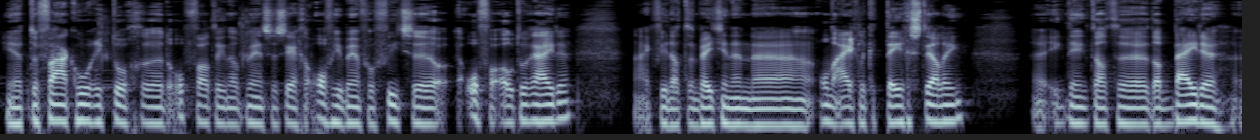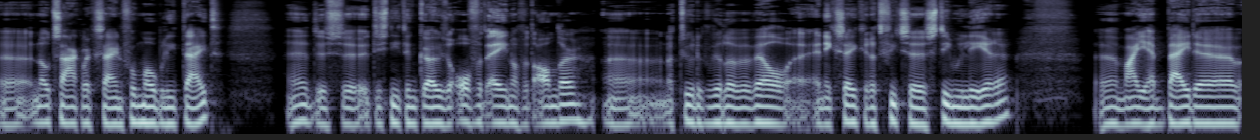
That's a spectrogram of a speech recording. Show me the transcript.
Ja, te vaak hoor ik toch uh, de opvatting dat mensen zeggen of je bent voor fietsen of voor autorijden. Nou, ik vind dat een beetje een uh, oneigenlijke tegenstelling. ik denk dat, dat beide noodzakelijk zijn voor mobiliteit dus uh, het is niet een keuze of het een of het ander. Uh, natuurlijk willen we wel, eh, en ik zeker, het fietsen stimuleren. Maar je hebt beide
